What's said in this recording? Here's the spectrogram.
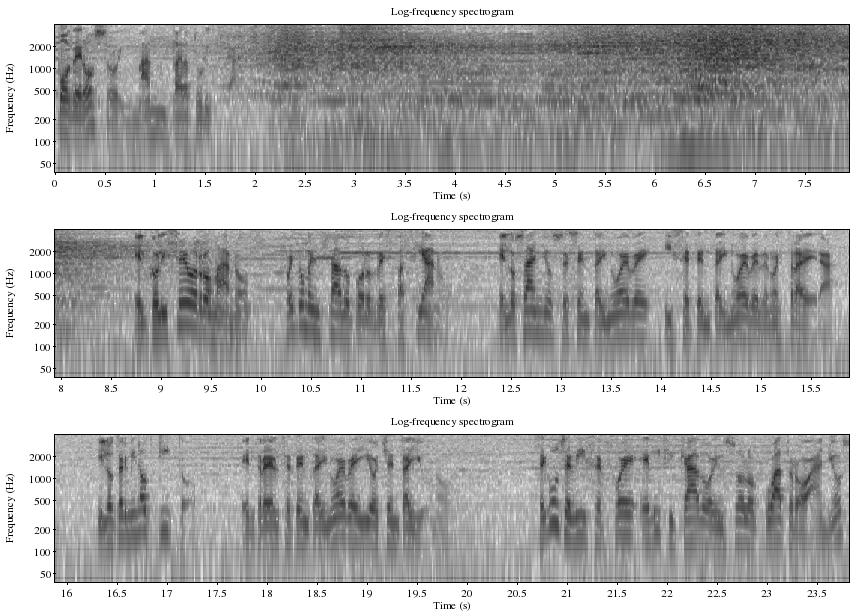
poderoso imán para turistas. El Coliseo romano fue comenzado por Vespasiano en los años 69 y 79 de nuestra era y lo terminó Tito entre el 79 y 81. Según se dice, fue edificado en solo cuatro años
